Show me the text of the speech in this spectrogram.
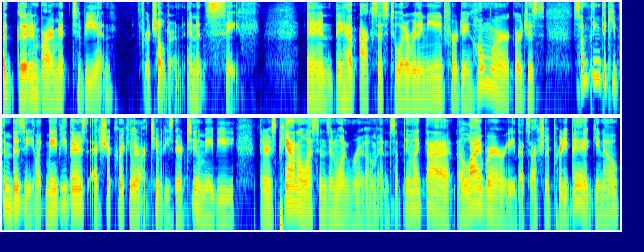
a good environment to be in for children and it's safe. And they have access to whatever they need for doing homework or just something to keep them busy. Like maybe there's extracurricular activities there too. Maybe there's piano lessons in one room and something like that a library that's actually pretty big you know?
